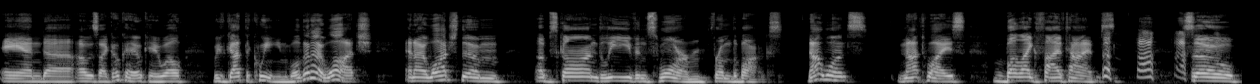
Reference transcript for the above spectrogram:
And uh, I was like, okay, okay, well, we've got the queen. Well, then I watch and I watch them abscond, leave, and swarm from the box. Not once, not twice, but like five times. so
